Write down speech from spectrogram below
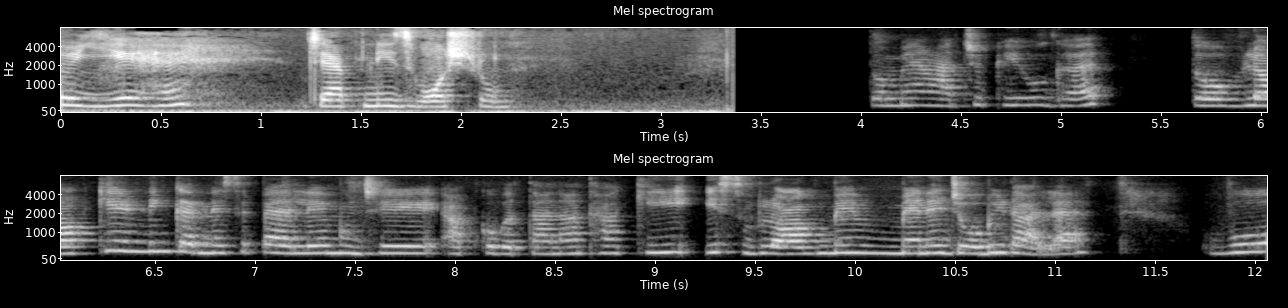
तो ये है जापानीज वॉशरूम तो मैं आ चुकी हूँ घर। तो व्लॉग की एंडिंग करने से पहले मुझे आपको बताना था कि इस व्लॉग में मैंने जो भी डाला है वो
